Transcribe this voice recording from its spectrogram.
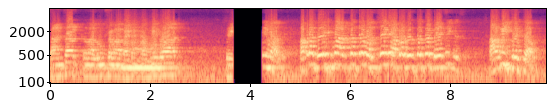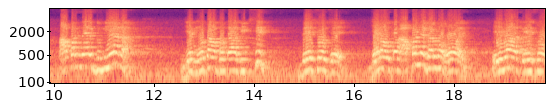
સાંસદ તથા લોકસભા બેઠકના ઉમેદવાર શ્રી આપણા દેશમાં અર્થતંત્ર વધશે કે આપણા અર્થતંત્ર બેસી જશે? આવી ચર્ચાઓ આપણને દુનિયાના જે મોટા મોટા વિકસિત દેશો છે, જેના ઉપર આપણને ગર્વ હોય, એવા દેશો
